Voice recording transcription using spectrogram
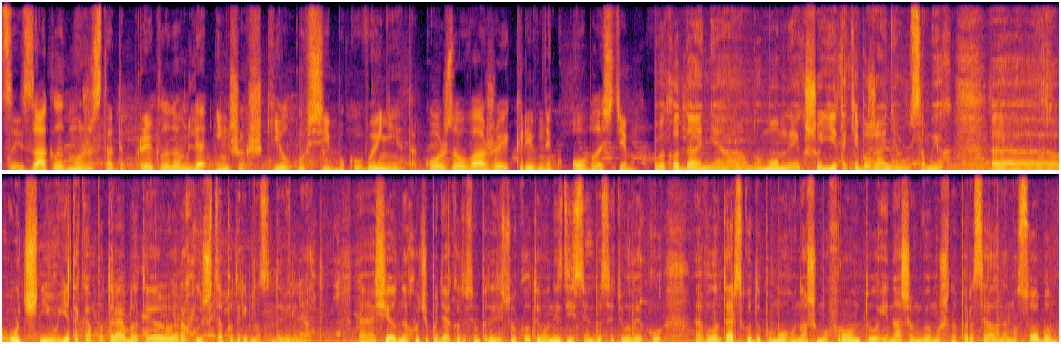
Цей заклад може стати прикладом для інших шкіл по всій Буковині. Також зауважує керівник області. Викладання умовно, якщо є таке бажання у самих е, учнів, є така потреба, то я рахую, що це потрібно задовільняти. Е, ще одне хочу подякувати всьому педагогічному колективу. Вони здійснюють досить велику е, волонтерську допомогу нашому фронту і нашим вимушено переселеним особам.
